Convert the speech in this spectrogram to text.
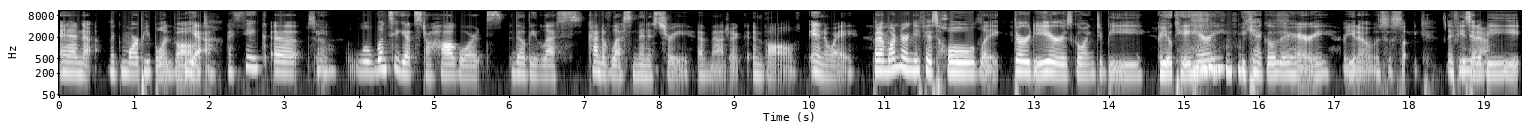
And like more people involved. yeah, I think uh So- well once he gets to Hogwarts, there'll be less kind of less ministry of magic involved in a way. But I'm wondering if his whole like third year is going to be, are you okay, Harry? you can't go there, Harry. Or, you know, it's just like if he's Yeah. gonna be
